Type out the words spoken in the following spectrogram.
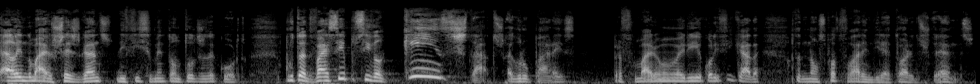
Além do mais, os 6 grandes dificilmente estão todos de acordo. Portanto, vai ser possível 15 Estados agruparem-se para formarem uma maioria qualificada. Portanto, não se pode falar em diretório dos grandes.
